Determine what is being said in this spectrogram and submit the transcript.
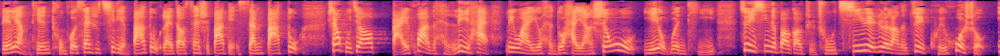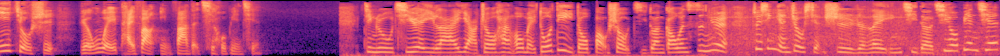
连两天突破三十七点八度，来到三十八点三八度。珊瑚礁。白化的很厉害，另外有很多海洋生物也有问题。最新的报告指出，七月热浪的罪魁祸首依旧是人为排放引发的气候变迁。进入七月以来，亚洲和欧美多地都饱受极端高温肆虐。最新研究显示，人类引起的气候变迁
